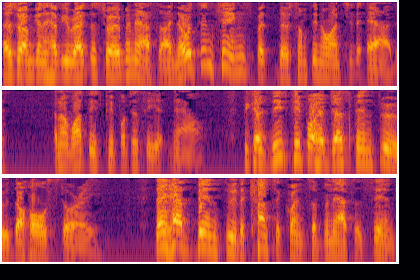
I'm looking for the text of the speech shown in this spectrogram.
Ezra, I'm going to have you write the story of Manasseh. I know it's in Kings, but there's something I want you to add, and I want these people to see it now. Because these people have just been through the whole story. They have been through the consequence of Manasseh's sin.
